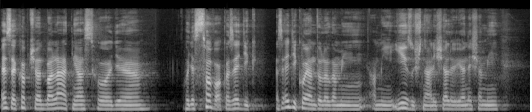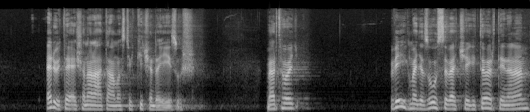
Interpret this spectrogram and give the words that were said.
ezzel kapcsolatban látni azt, hogy, hogy a szavak az egyik, az egyik olyan dolog, ami, ami Jézusnál is előjön, és ami erőteljesen alátámasztja, hogy kicsoda Jézus. Mert hogy végigmegy az Ószövetségi történelem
